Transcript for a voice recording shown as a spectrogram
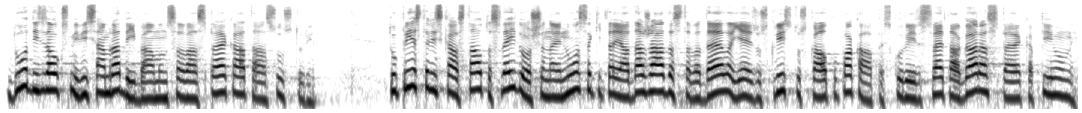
Dod izaugsmi visām radībām un savā spēkā tās uzturi. Tu priesteriskās tautas veidošanai nosaki tajā dažādas tava dēla Jēzus Kristus kalpu pakāpes, kur ir svētā gara spēka pilni.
